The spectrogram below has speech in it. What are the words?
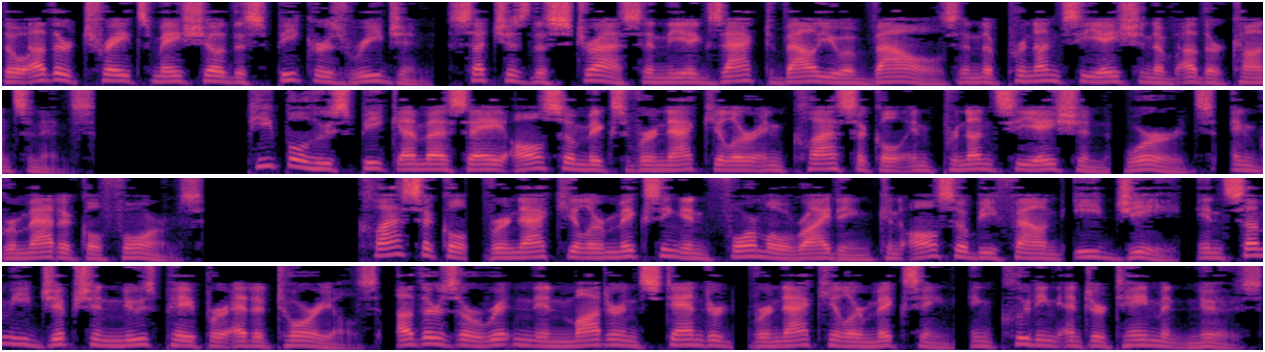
though other traits may show the speaker's region, such as the stress and the exact value of vowels and the pronunciation of other consonants. People who speak MSA also mix vernacular and classical in pronunciation, words, and grammatical forms. Classical, vernacular mixing in formal writing can also be found e.g., in some Egyptian newspaper editorials, others are written in modern standard, vernacular mixing, including entertainment news.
